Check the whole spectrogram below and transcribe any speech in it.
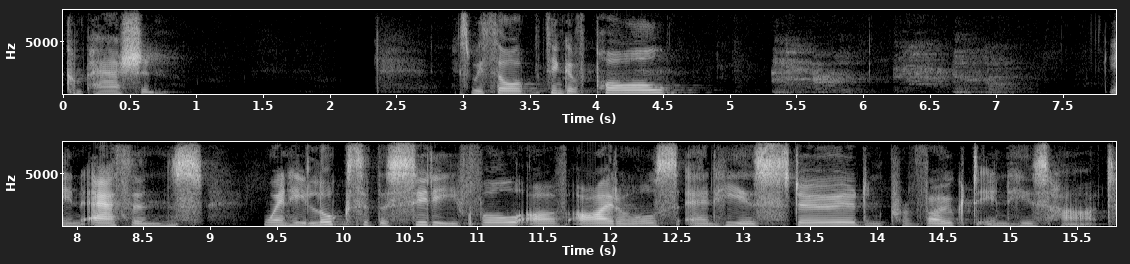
compassion. As we thought, think of Paul in Athens, when he looks at the city full of idols and he is stirred and provoked in his heart.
